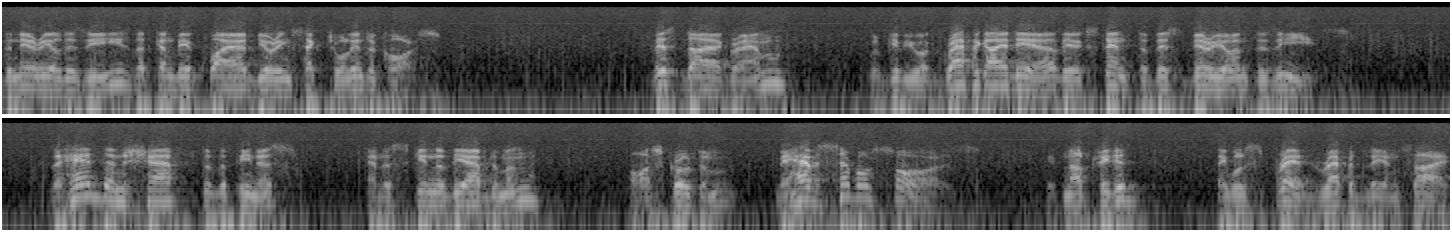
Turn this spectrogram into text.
venereal disease that can be acquired during sexual intercourse. This diagram will give you a graphic idea of the extent of this virulent disease. The head and shaft of the penis and the skin of the abdomen or scrotum may have several sores. If not treated, they will spread rapidly in size.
